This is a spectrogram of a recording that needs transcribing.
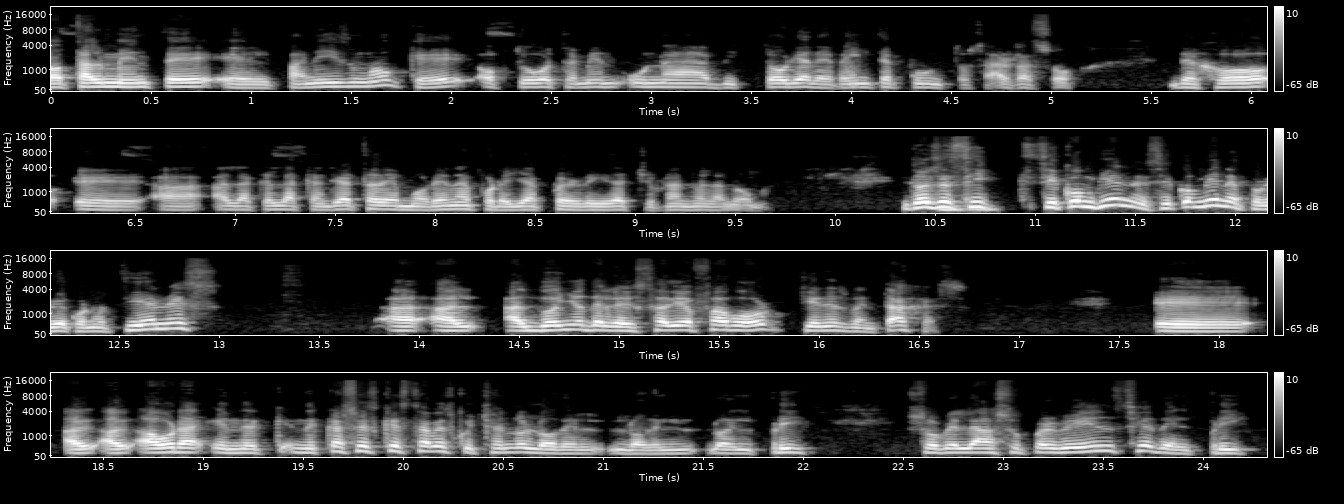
totalmente el panismo, que obtuvo también una victoria de 20 puntos, arrasó, dejó eh, a, la, la, candidata de Morena por allá perdida, chiflando en la loma. Entonces, sí, sí conviene, sí conviene, porque cuando tienes al, dueño del estadio a favor, tienes ventajas. Eh, ahora, en el, en el, caso es que estaba escuchando lo del, lo, del, lo del PRI, sobre la supervivencia del PRI.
